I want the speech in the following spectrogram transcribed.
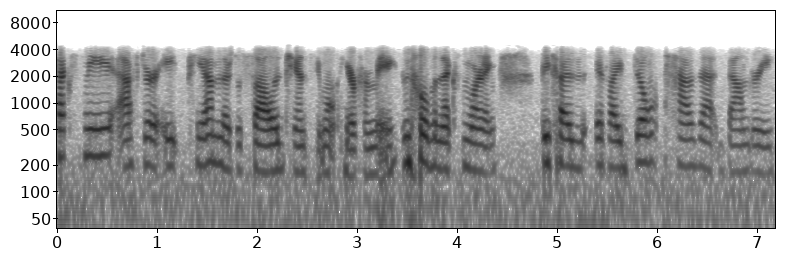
text me after 8 p.m., there's a solid chance you won't hear from me until the next morning. Because if I don't have that boundary,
